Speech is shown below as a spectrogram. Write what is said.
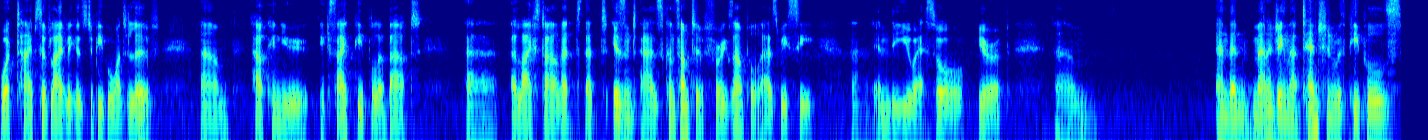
What types of livelihoods do people want to live? Um, how can you excite people about uh, a lifestyle that that isn't as consumptive, for example, as we see uh, in the U.S. or Europe? Um, and then managing that tension with people's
